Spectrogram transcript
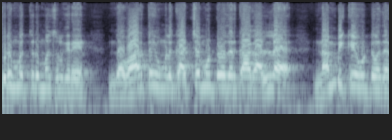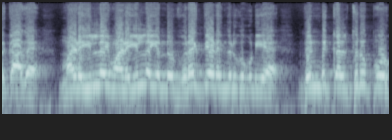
திரும்ப திரும்ப சொல்கிறேன். இந்த வார்த்தை உங்களுக்கு அச்சமூட்டுவதற்காக அல்ல நம்பிக்கை ஊட்டுவதற்காக. மழை இல்லை மழை இல்லை என்று விரக்தி அடைந்திருக்கக்கூடிய திண்டுக்கல் திருப்பூர்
